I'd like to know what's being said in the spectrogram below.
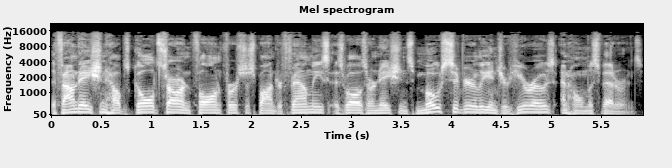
The foundation helps Gold Star and fallen first responder families, as well as our nation's most severely injured heroes and homeless veterans.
